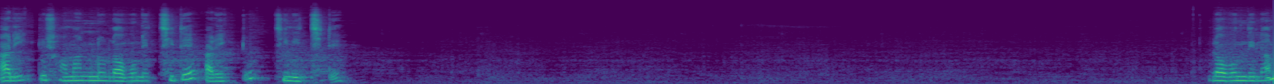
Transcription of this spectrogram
আর একটু সামান্য লবণের ছিটে আর একটু চিনির ছিটে। লবণ দিলাম।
